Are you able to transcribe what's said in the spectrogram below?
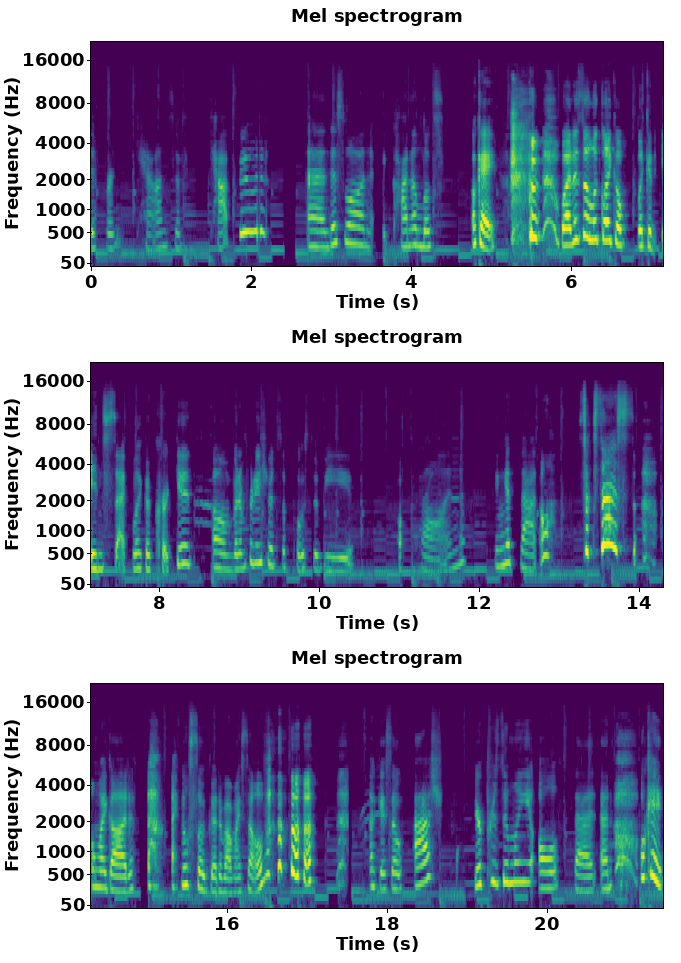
different cans of cat food. And this one, it kind of looks Okay, why does it look like a like an insect, like a cricket? Um, but I'm pretty sure it's supposed to be a prawn. You can get that. Oh, success! Oh my god, I feel so good about myself. okay, so Ash, you're presumably all fed, and okay,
